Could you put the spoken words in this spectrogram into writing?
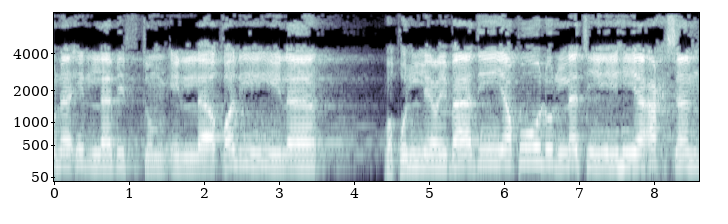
وتظنون ان لبثتم الا قليلا وقل لعبادي يقولوا التي هي احسن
